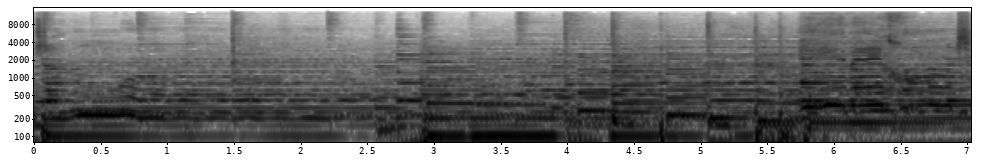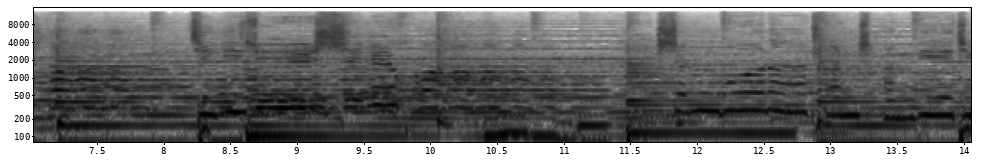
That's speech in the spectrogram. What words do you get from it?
掌握。一杯红茶，几句实话，胜过那穿肠烈酒。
